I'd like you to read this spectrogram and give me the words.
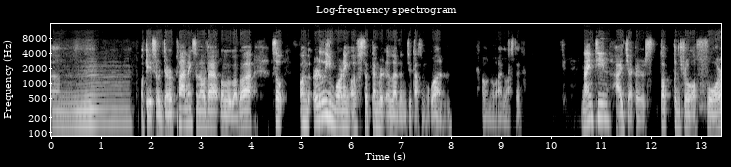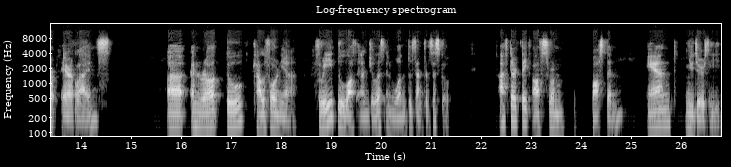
um, okay. So there are plannings and all that. Blah blah blah blah. So on the early morning of September 11, 2001. Oh no, I lost it. 19 hijackers took control of four airlines uh, en route to California, three to Los Angeles, and one to San Francisco. After takeoffs from Boston and New Jersey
